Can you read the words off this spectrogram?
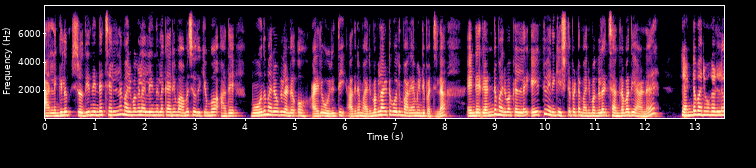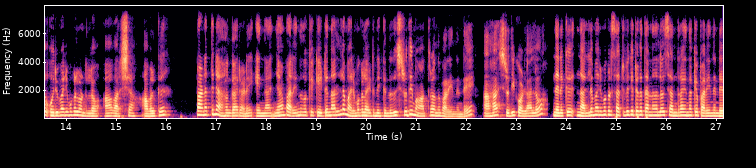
അല്ലെങ്കിലും ശ്രുതി നിന്റെ ചെല്ല മരുമകളല്ലേ എന്നുള്ള കാര്യം അമ്മ ചോദിക്കുമ്പോൾ അതെ മൂന്ന് മരുമകളുണ്ട്. ഓ അതിൽ ഒരുത്തി. അതിനെ മരുമകളായിട്ട് പോലും പറയാൻ വേണ്ടി പറ്റില്ല. എന്റെ രണ്ട് മരുമക്കളിൽ ഏറ്റവും എനിക്ക് ഇഷ്ടപ്പെട്ട മരുമകൾ ചന്ദ്രമതിയാണ്. രണ്ട് മരുമകളിൽ ഒരു മരുമകളുണ്ടല്ലോ ആ വർഷ അവൾക്ക്? പണത്തിന്റെ അഹങ്കാരമാണ് എന്നാൽ ഞാൻ പറയുന്നതൊക്കെ കേട്ട് നല്ല മരുമകളായിട്ട് നിൽക്കുന്നത് ശ്രുതി മാത്രം എന്ന് പറയുന്നുണ്ടേ. ആഹാ ശ്രുതി കൊള്ളാലോ. നിനക്ക് നല്ല മരുമകൾ സർട്ടിഫിക്കറ്റ് ഒക്കെ തന്നല്ലോ ചന്ദ്ര എന്നൊക്കെ പറയുന്നുണ്ടേ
